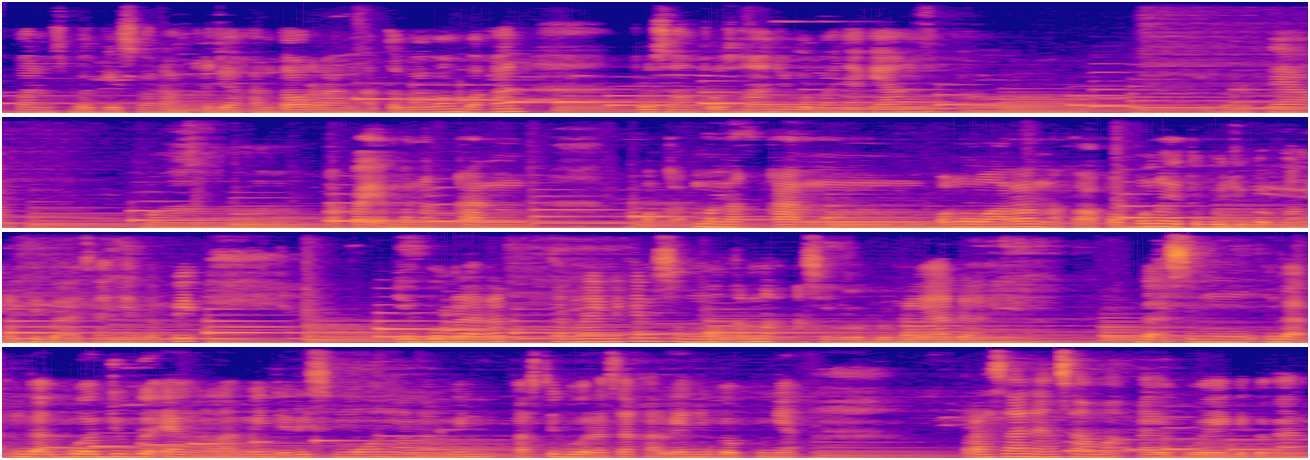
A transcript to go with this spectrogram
bukan sebagai seorang kerja kantoran atau memang bahkan perusahaan-perusahaan juga banyak yang uh, ibaratnya me, apa ya menekan menekan pengeluaran atau apa pun lah itu gue juga nggak ngerti bahasanya. Tapi ya gue berharap karena ini kan semua kena seluruh dunia dan nggak semua nggak nggak gue juga yang ngalamin. Jadi semua ngalamin pasti gue rasa kalian juga punya perasaan yang sama kayak gue gitu kan.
